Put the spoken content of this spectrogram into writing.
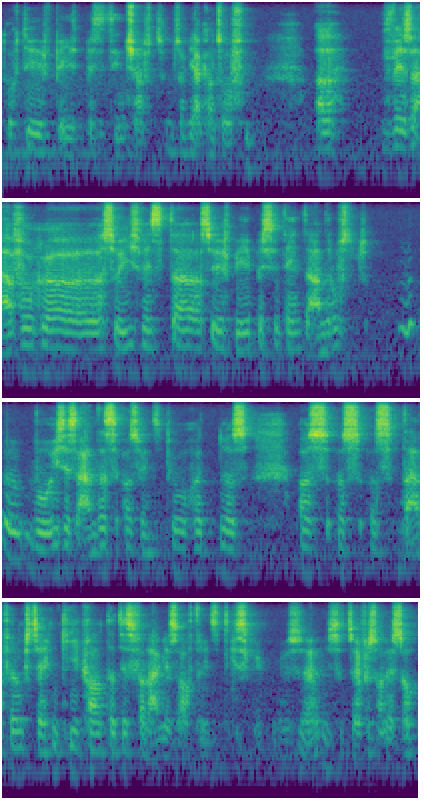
durch die ÖFB-Präsidentschaft, sagen wir ganz offen. Äh, weil es einfach äh, so ist, wenn du als ÖFB-Präsident anrufst, wo ist es anders, als wenn du halt nur als, als, als, als Anführungszeichen Key-Counter des Verlages auftrittst. Das ist, ist zweifelsohne so.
